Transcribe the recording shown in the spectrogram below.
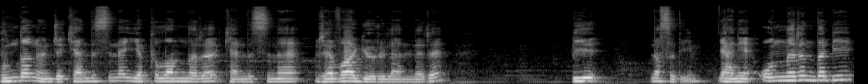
bundan önce kendisine yapılanları, kendisine reva görülenleri bir nasıl diyeyim? Yani onların da bir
